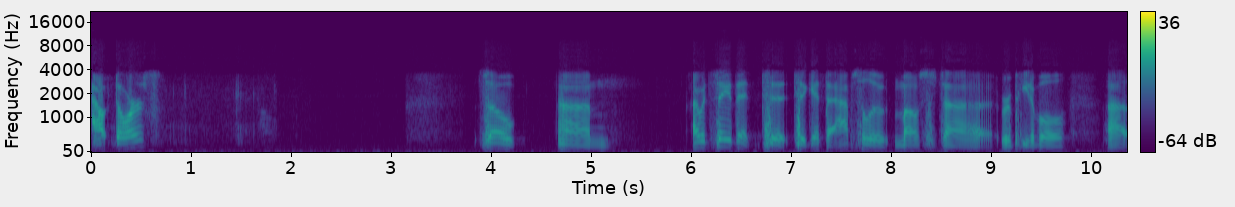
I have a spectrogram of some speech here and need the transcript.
outdoors? So um, I would say that to, to get the absolute most uh, repeatable uh,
